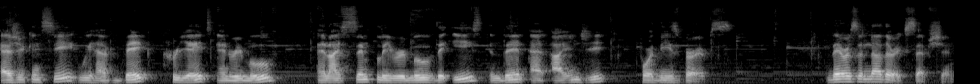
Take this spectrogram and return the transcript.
As you can see, we have bake, create, and remove, and I simply remove the e's and then add ing for these verbs. There is another exception.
